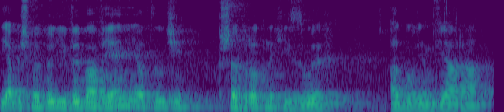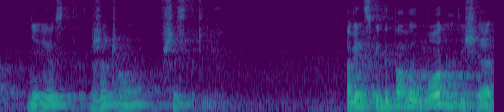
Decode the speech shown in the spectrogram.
i abyśmy byli wybawieni od ludzi przewrotnych i złych, albowiem wiara nie jest rzeczą wszystkich. A więc kiedy Paweł modli się,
